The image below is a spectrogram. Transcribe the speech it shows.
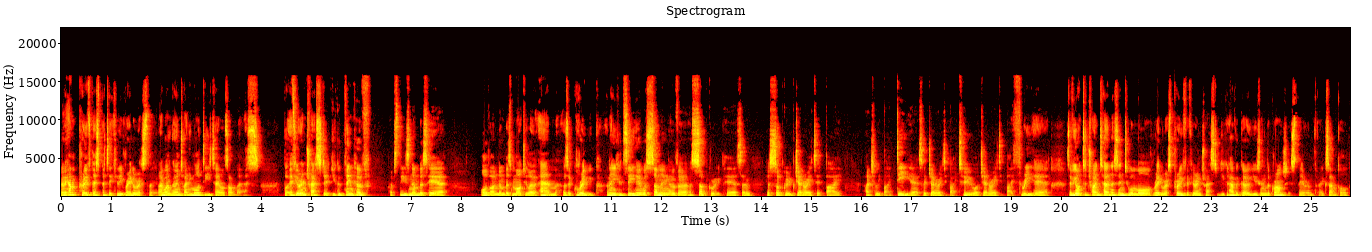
Now we haven't proved this particularly rigorously, and I won't go into any more details on this, but if you're interested, you could think of perhaps these numbers here, all of our numbers modulo m as a group, and then you could see here we're summing over a subgroup here, so your subgroup generated by actually by d here, so generated by 2 or generated by 3 here. So if you want to try and turn this into a more rigorous proof if you're interested, you could have a go using Lagrange's theorem, for example,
